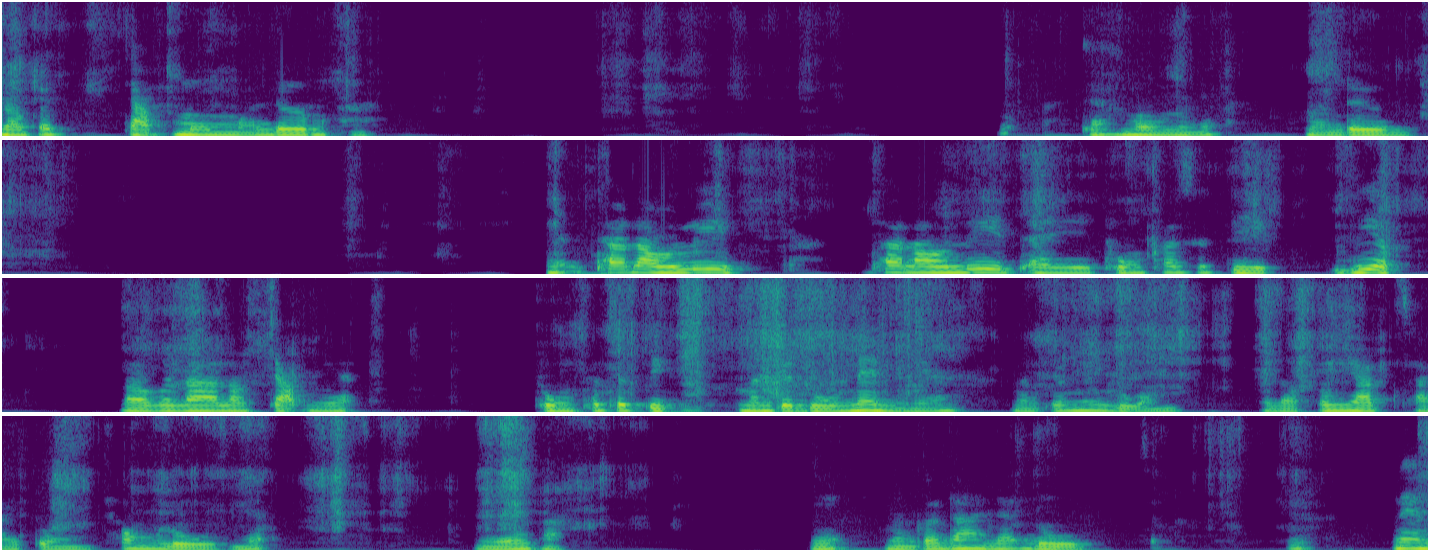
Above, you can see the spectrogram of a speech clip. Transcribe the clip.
เราก็จับมุมเหมือนเดิมค่ะ จับมุมอย่างเงี้ยเหมือนเดิมเนี่ยถ้าเรารีด ถ้าเรารีดไอ้ถุงพลาสติกเรียบ เราเวลาเราจับเนี้ยถุงพลาสติกมันจะดูแน่นเนี้ย มันจะไม่หลวม เราก็ยัดใส่ตรงช่องรูอย่างเนี้ยอย่างนี้ค่ะ เนี่ยมันก็ได้แล้วดูแน่น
